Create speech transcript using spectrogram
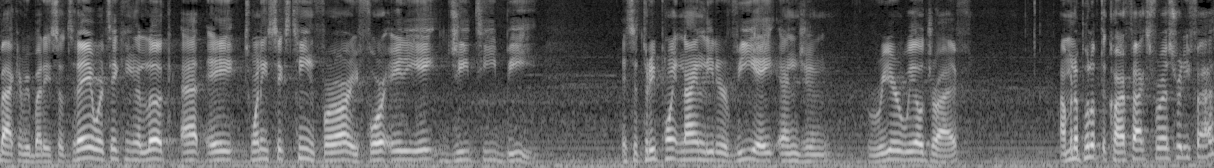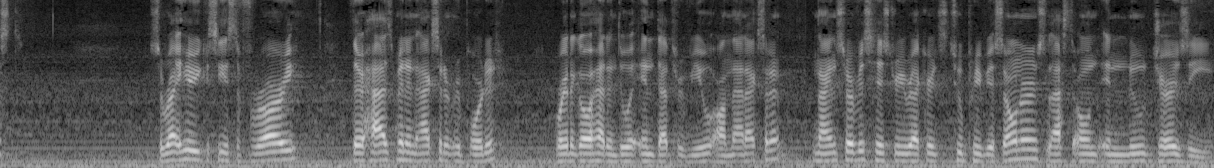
back, everybody. So today we're taking a look at a 2016 Ferrari 488 GTB. It's a 3.9 liter V8 engine, rear wheel drive. I'm gonna pull up the Carfax for us really fast. So right here you can see it's the Ferrari. There has been an accident reported. We're gonna go ahead and do an in-depth review on that accident. Nine service history records, two previous owners, last owned in New Jersey.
